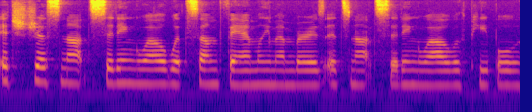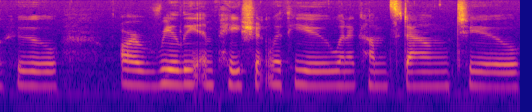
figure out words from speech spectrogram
it's just not sitting well with some family members. It's not sitting well with people who are really impatient with you when it comes down to,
